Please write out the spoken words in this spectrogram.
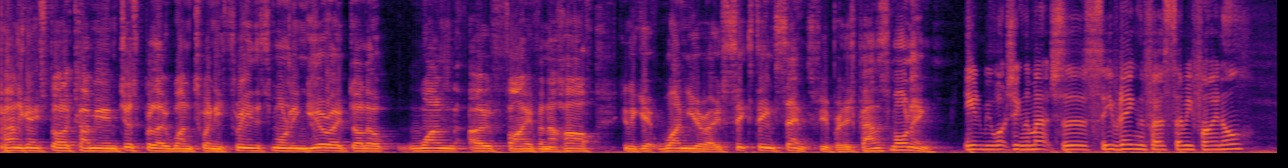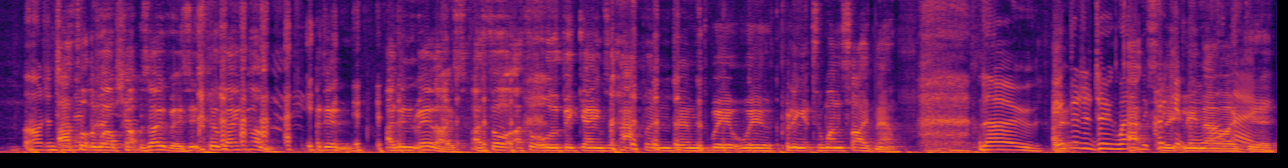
Pound against dollar coming in just below 123 this morning. Euro dollar 105 and a half. Going to get one euro 16 cents for your British pound this morning. You going to be watching the match this evening, the first semi-final? Argentina. I thought the World Cup was over. Is it still going on? I didn't. I didn't realise. I thought. I thought all the big games have happened, and we're we're putting it to one side now. No, England are doing well in the cricket. Absolutely no idea. They?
